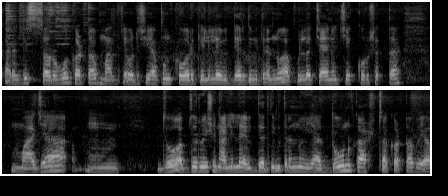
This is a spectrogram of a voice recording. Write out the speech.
कारण की सर्व कट ऑफ मागच्या वर्षी आपण कव्हर केलेला आहे विद्यार्थी मित्रांनो आपलं चॅनल चेक करू शकता. माझ्या जो ऑब्झर्वेशन आलेला आहे विद्यार्थी मित्रांनो या दोन कास्टचा कट ऑफ या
